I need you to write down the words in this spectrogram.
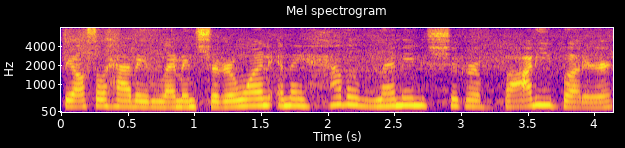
They also have a lemon sugar one and they have a lemon sugar body butter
